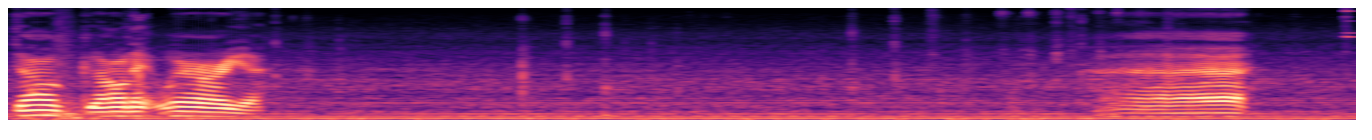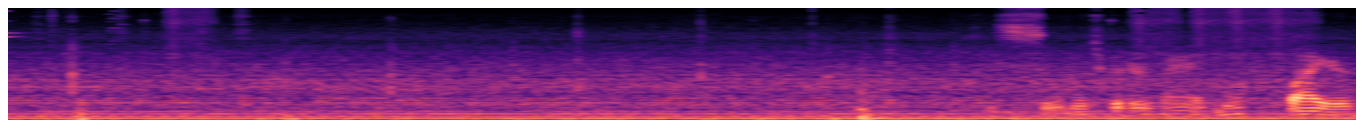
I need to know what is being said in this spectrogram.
Doggone it, where are you? Uh, so much better if I had more fire.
